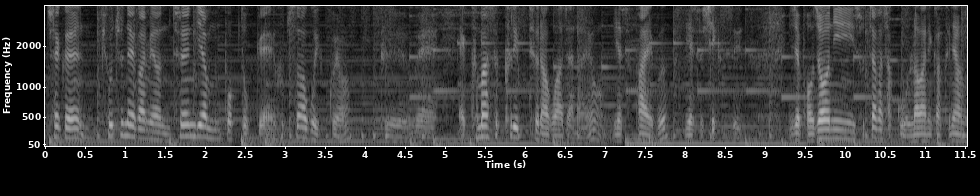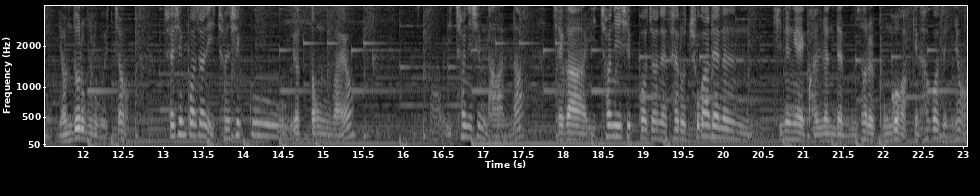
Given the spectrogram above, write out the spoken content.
최근 표준에 가면 trendy한 문법도 꽤 흡수하고 있고요. 그 왜 ECMAScript라고 하잖아요. ES5, ES6. 이제 버전이 숫자가 자꾸 올라가니까 그냥 연도로 부르고 있죠. 최신 버전이 2019였던가요? 어, 2020 나왔나? 제가 2020 버전에 새로 추가되는 기능에 관련된 문서를 본 것 같긴 하거든요.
